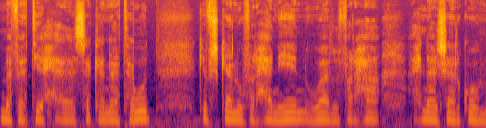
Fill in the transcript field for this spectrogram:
مفاتيح آه، سكنات هود كانوا فرحانين والفرحة إحنا نشاركوهم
